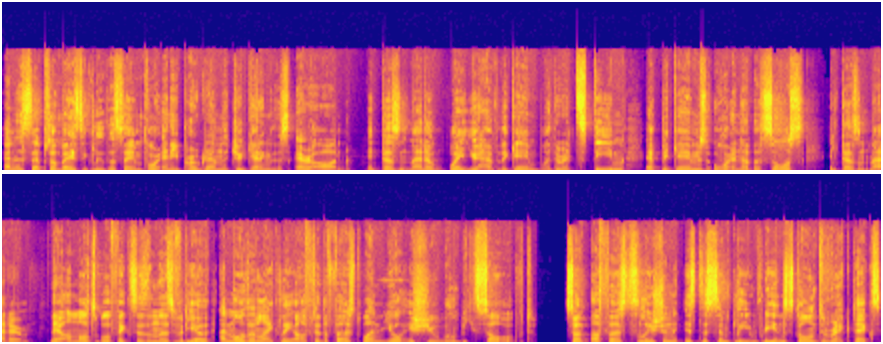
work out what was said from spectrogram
and the steps are basically the same for any program that you're getting this error on. It doesn't matter where you have the game, whether it's Steam, Epic Games or another source, it doesn't matter. There are multiple fixes in this video, and more than likely after the first one, your issue will be solved. So our first solution is to simply reinstall DirectX,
